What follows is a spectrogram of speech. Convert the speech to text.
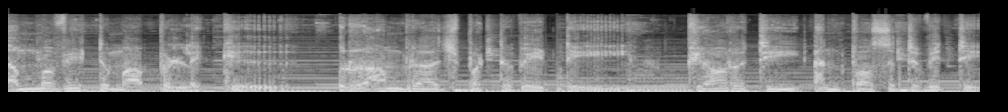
நம்ம வீட்டு மாப்பிள்ளைக்கு ராம்ராஜ் பட்டு வேட்டி பியூரிட்டி அண்ட் பாசிட்டிவிட்டி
